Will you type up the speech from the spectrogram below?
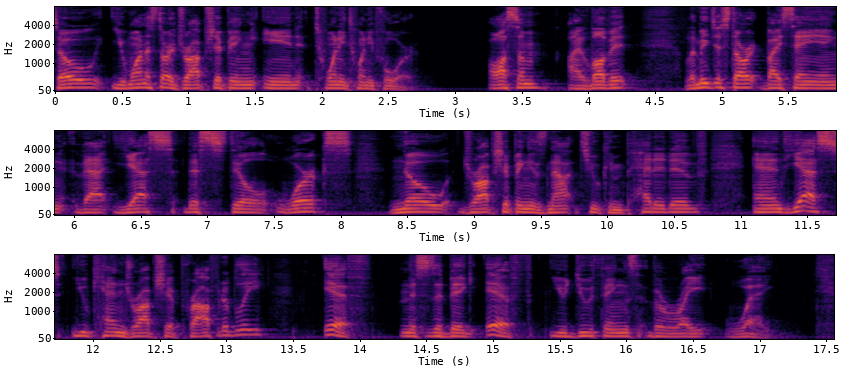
So, you want to start dropshipping in 2024. Awesome. I love it. Let me just start by saying that yes, this still works. No, dropshipping is not too competitive. And yes, you can dropship profitably if, and this is a big if, you do things the right way.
